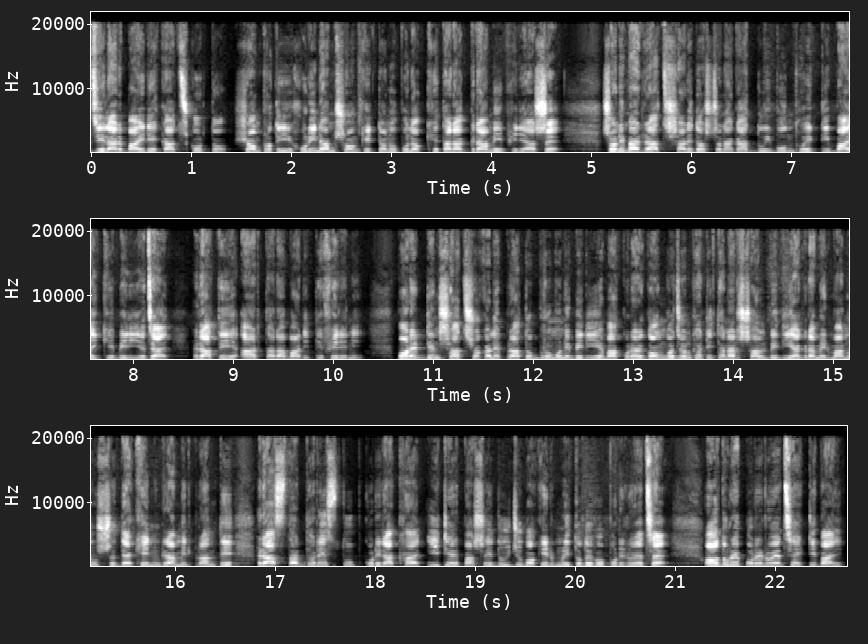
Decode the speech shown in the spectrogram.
জেলার বাইরে কাজ করত। সম্প্রতি হরিনাম সংকীর্তন উপলক্ষে তারা গ্রামে ফিরে আসে। শনিবার রাত সাড়ে দশটা নাগাদ দুই বন্ধু একটি বাইকে বেরিয়ে যায়। রাতে আর তারা বাড়িতে ফেরেনি। পরের দিন সাত সকালে প্রাতভ্রমণে বেরিয়ে বাঁকুড়ার গঙ্গজলঘাটি থানার শালবেদিয়া গ্রামের মানুষ দেখেন গ্রামের প্রান্তে রাস্তার ধারে স্তূপ করে রাখা ইটের পাশে দুই যুবকের মৃতদেহ পড়ে রয়েছে। অদূরে পড়ে রয়েছে একটি বাইক।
